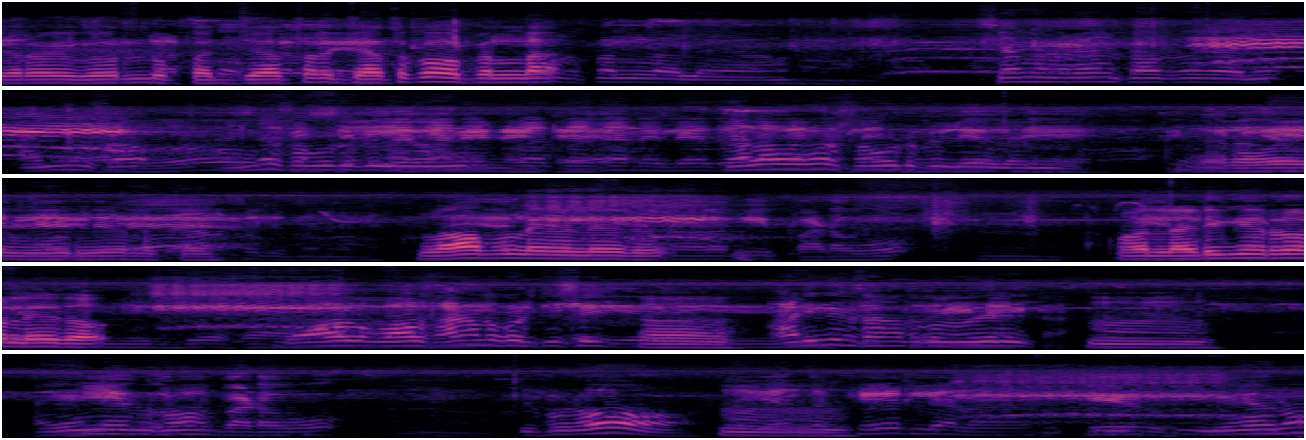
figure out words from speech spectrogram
ఇరవై గొర్రెలు పది జతలు జతకో పిల్ల. పిల్లలే. చిన్న కానీ పెద్ద కానీ అన్ని అన్ని సౌటుకు లేవు. పిల్లలు కూడా సౌటుకు లేవు ఇరవై మూడు వేలకి లోపల ఏం లేదు. వాళ్ళు అడిగినరో లేదో. వాళ్ళ వాళ్ళ సంగతి కూడా తీసి అడిగిన సంగతి కూడా వదిలి అవన్నీ ఇప్పుడు నేను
